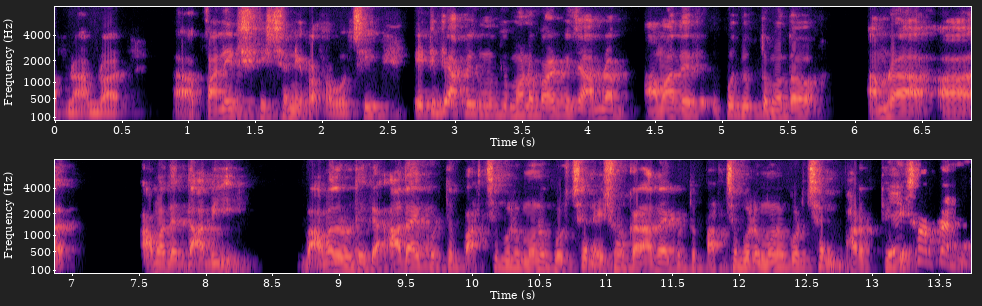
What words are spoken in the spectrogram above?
আপনার আমরা পানির হিসা নিয়ে কথা বলছি। এটিতে আপনি মনে করেন যে আমরা আমাদের উপযুক্ত মতো আমরা আহ, আমাদের দাবি আমাদের অধিকার আদায় করতে পারছি বলে মনে করছেন? এই সরকার আদায় করতে পারছে বলে মনে করছেন ভারত থেকে? এই সরকার না।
